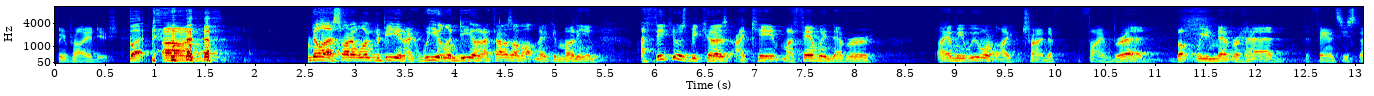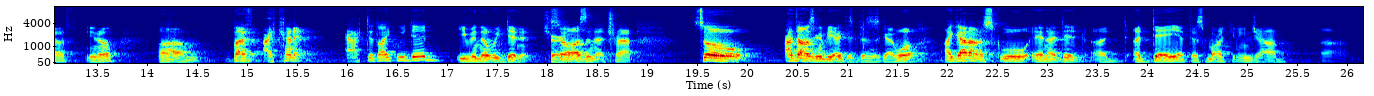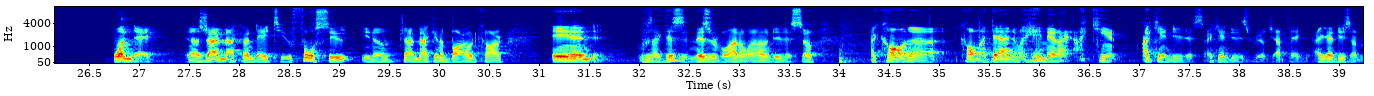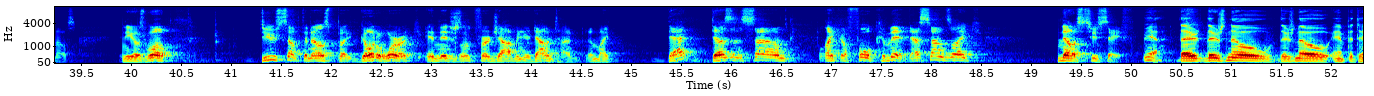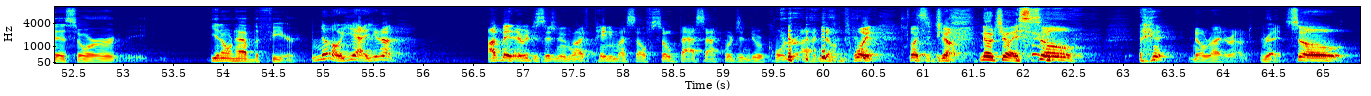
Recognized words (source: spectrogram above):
but you're probably a douche. But Uh, No, that's what I wanted to be, and like wheel and deal. And I thought it was all about making money. And I think it was because I came, my family never I mean, we weren't like trying to find bread, but we never had the fancy stuff, you know. Um, but I, I kind of acted like we did, even though we didn't. Sure. So I was in that trap. So I thought I was gonna be like this business guy. Well, I got out of school and I did a, a day at this marketing job, one day, and I was driving back on day two, full suit, you know, driving back in a borrowed car, and was like, this is miserable. I don't want to do this. So I called uh, called my dad and I'm like, hey man, I, I can't I can't do this. I can't do this real job thing. I gotta do something else. And he goes, well, do something else, but go to work and then just look for a job in your downtime. And I'm like, that doesn't sound like a full commit. That sounds like no, it's too safe. Yeah. There, there's no there's no impetus or you don't have the fear. No, yeah, you're not. I've made every decision in life painting myself so bass backwards into a corner. I had no point but to jump. No choice. So, no ride around. Right. So,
